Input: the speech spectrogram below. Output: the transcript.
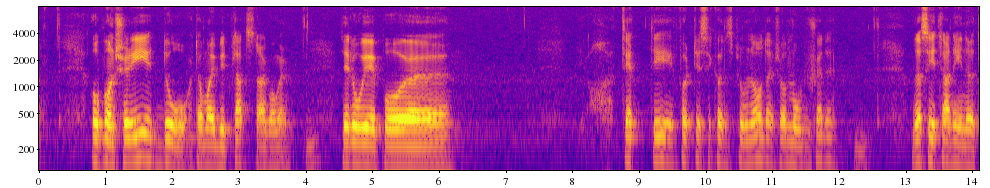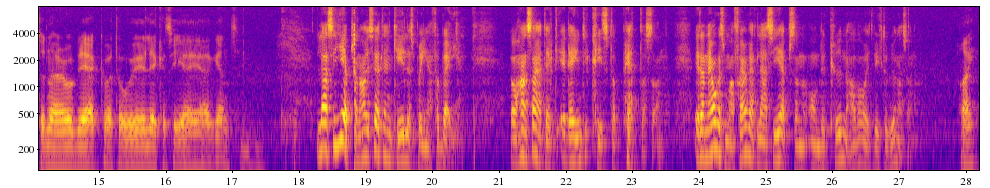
Och Moncherie då, de har ju bytt plats några gånger. Mm. Det låg ju på eh, 30-40 sekunders promenad ifrån mordet skedde. Mm. Och där sitter han inne ute när och bräker och leker CIA-agent. Mm. Lasse Jeppsson har ju sett en kille springa förbi. Och han säger att det, det är ju inte Christer Pettersson. Är det någon som har frågat Lasse Jeppsson om det kunde ha varit Viktor Gunnarsson? Nej.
